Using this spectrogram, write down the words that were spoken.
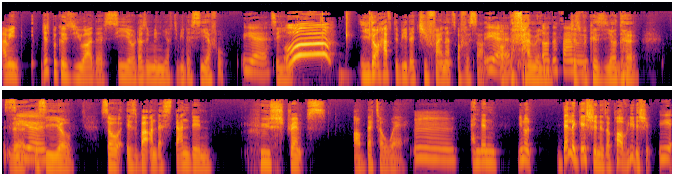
I mean, just because you are the CEO doesn't mean you have to be the CFO. Yeah. So you- Ooh! You don't have to be the chief finance officer Yeah, of the family, of the just because you're the the, CEO. the CEO. So it's about understanding whose strengths are better where. Mm, And then, you know, delegation is a part of leadership. ye-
